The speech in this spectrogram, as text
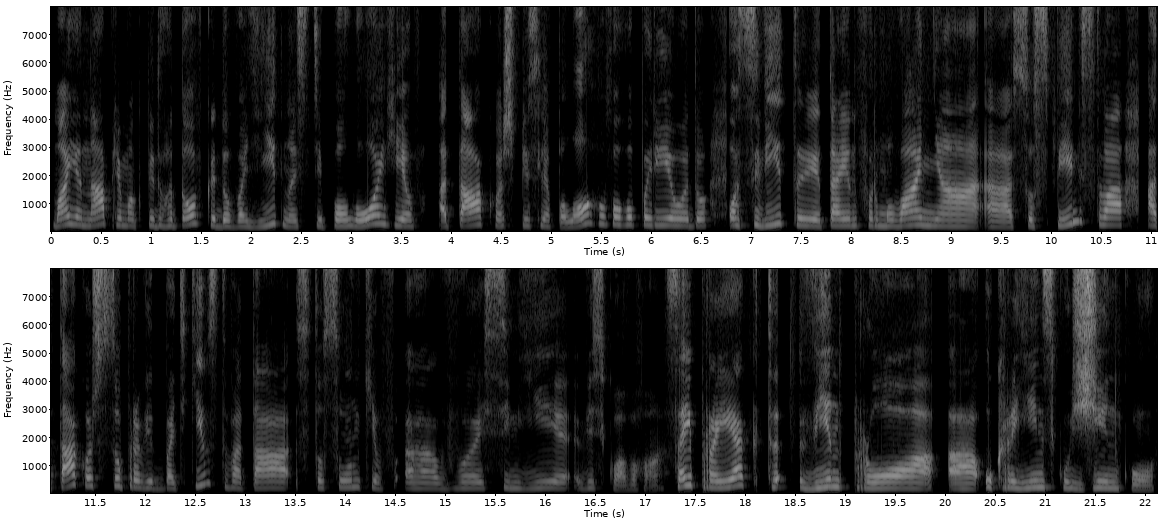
має напрямок підготовки до вагітності, пологів, а також післяпологового періоду, освіти та інформування е, суспільства, а також супровід батьківства та стосунків е, в сім'ї військового. Цей проєкт він про е, українську жінку,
